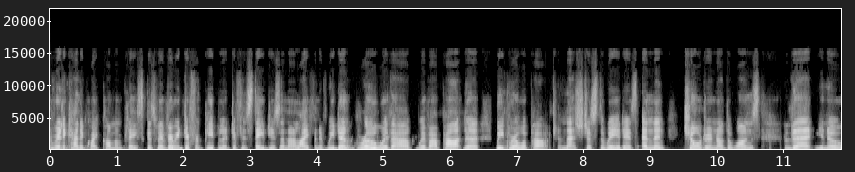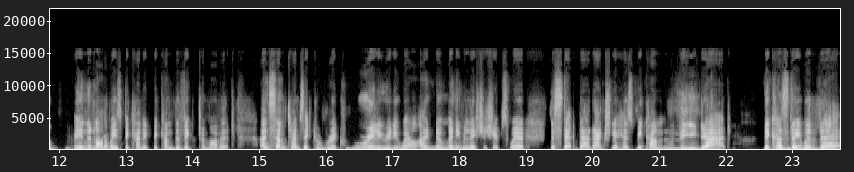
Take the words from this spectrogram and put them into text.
really kind of quite commonplace because we're very different people at different stages in our life and if we don't mm. grow with our with our partner we grow apart and that's just the way it is. And then children are the ones that you know in a lot of ways be kind of become the victim of it. And sometimes it can work really really well. I know many relationships where the stepdad actually has become the dad because they were there.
